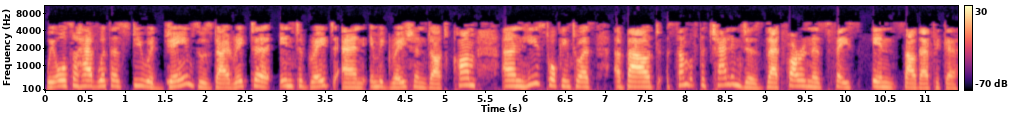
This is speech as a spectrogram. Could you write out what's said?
We also have with us Stuart James, who's director, Intergate and immigration.com. And he's talking to us about some of the challenges that foreigners face in South Africa.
